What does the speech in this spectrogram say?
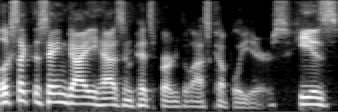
looks like the same guy he has in Pittsburgh the last couple of years. He is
